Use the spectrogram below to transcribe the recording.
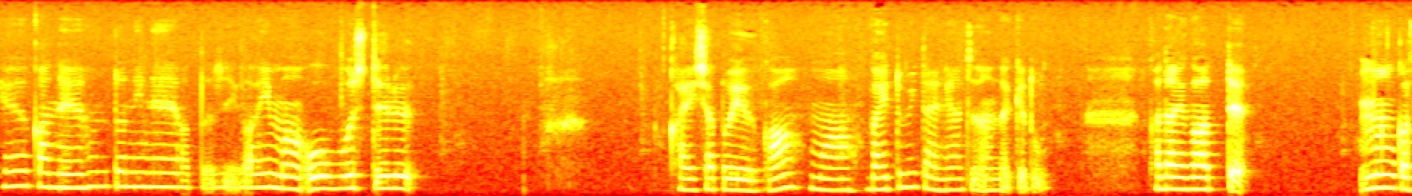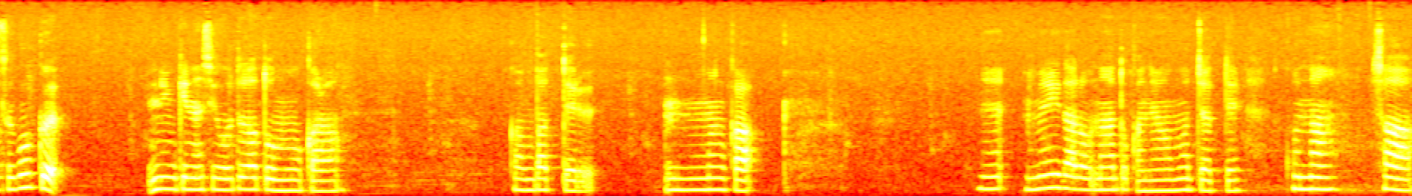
ていうかね本当にね私が今応募してる会社というかまあバイトみたいなやつなんだけど課題があってなんかすごく人気な仕事だと思うから頑張ってる。うんなんかね無理だろうなとかね思っちゃってこんなさ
